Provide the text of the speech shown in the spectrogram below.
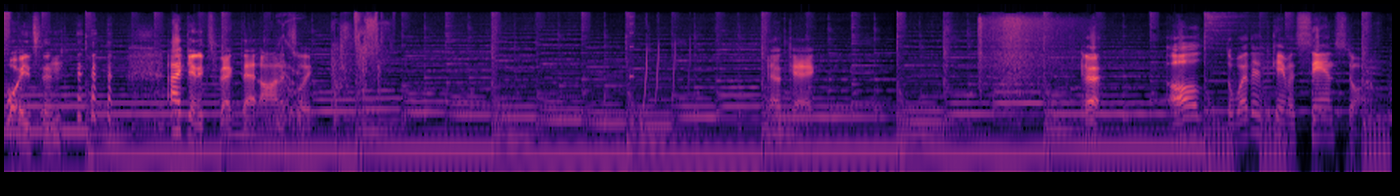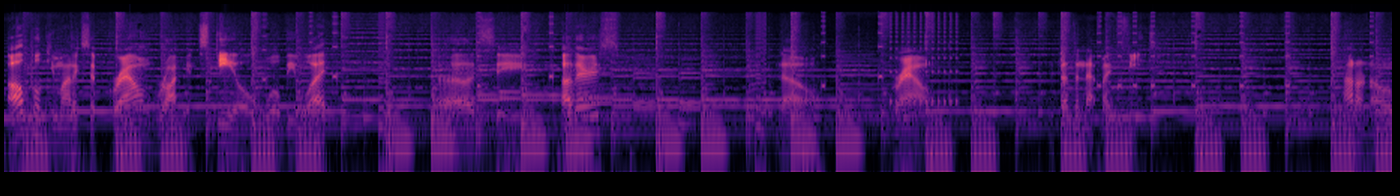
Poison. I can expect that, honestly. Okay. Uh, all the weather became a sandstorm. All Pokemon except Ground, Rock, and Steel will be what? Uh, let's see. Others? No. Ground. nothing at my feet. I don't know.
